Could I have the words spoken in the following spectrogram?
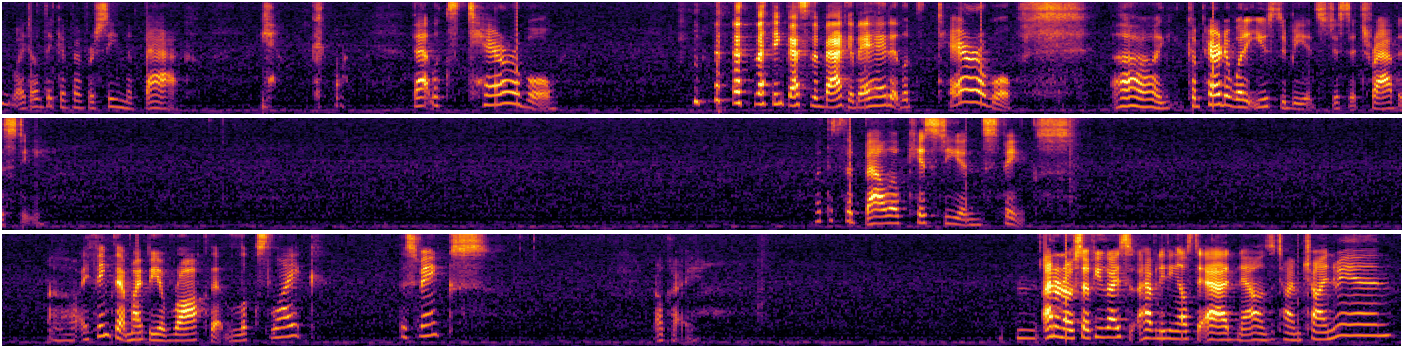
Ooh, I don't think I've ever seen the back. Yeah, that looks terrible. I think that's the back of the head. It looks terrible. Uh, compared to what it used to be, it's just a travesty. What is the Balochistan Sphinx? Oh, I think that might be a rock that looks like the Sphinx. Okay. I don't know. So if you guys have anything else to add, now is the time to chime in.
